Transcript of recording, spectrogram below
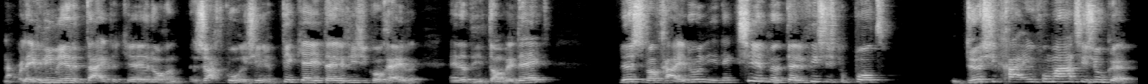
Nou, we leven niet meer in de tijd dat je nog een zacht corrigerend tikje aan je televisie kon geven en dat hij het dan weer deed. Dus wat ga je doen? Je denkt, shit, mijn televisie is kapot. Dus ik ga informatie zoeken.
